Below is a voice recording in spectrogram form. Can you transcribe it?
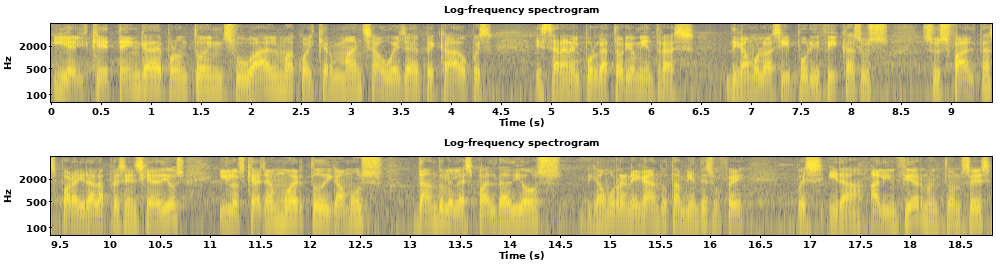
Y el que tenga de pronto en su alma cualquier mancha o huella de pecado, pues estará en el purgatorio mientras, digámoslo así, purifica sus, sus faltas para ir a la presencia de Dios. Y los que hayan muerto, digamos, dándole la espalda a Dios, digamos, renegando también de su fe, pues irá al infierno. Entonces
